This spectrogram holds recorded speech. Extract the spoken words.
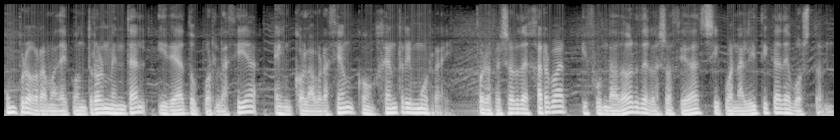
un programa de control mental ideado por la CIA en colaboración con Henry Murray, profesor de Harvard y fundador de la Sociedad Psicoanalítica de Boston.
